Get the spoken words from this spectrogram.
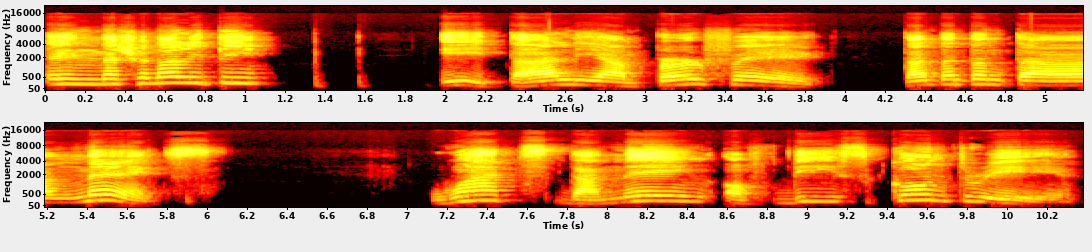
And nationality? Italian, perfect. Tan tan tan tan. Next. What's the name of this country?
